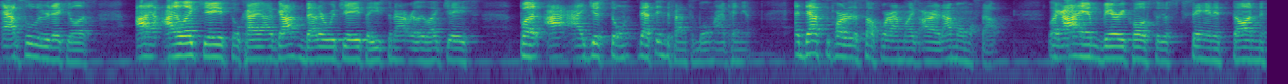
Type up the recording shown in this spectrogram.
Absolutely ridiculous. I, I like Jace, okay? I've gotten better with Jace. I used to not really like Jace. But I, I just don't, that's indefensible in my opinion. And that's the part of the stuff where I'm like, all right, I'm almost out. Like I am very close to just saying it's done.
